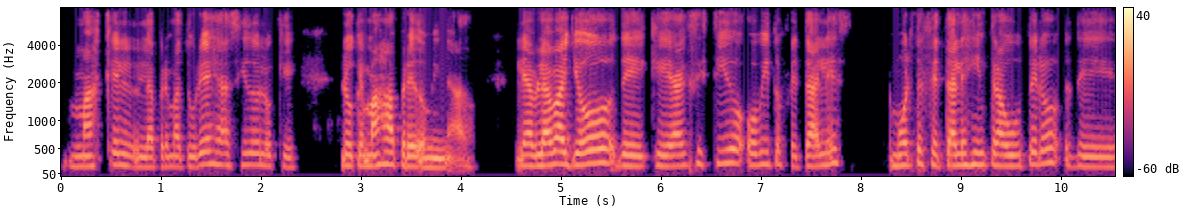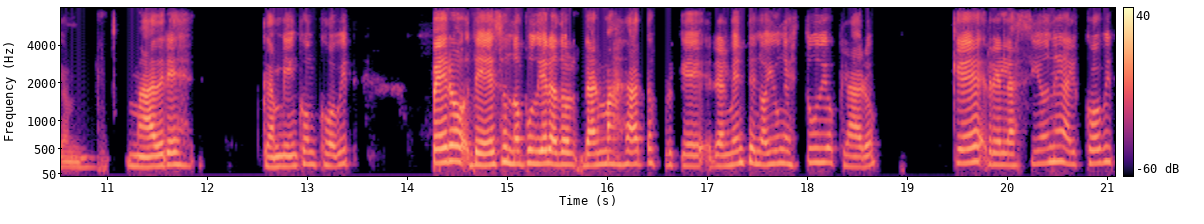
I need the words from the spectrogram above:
más que la prematurez ha sido lo que, lo que más ha predominado. Le hablaba yo de que ha existido óbitos fetales, muertes fetales intraútero de mm, madres también con COVID, pero de eso no pudiera dar más datos porque realmente no hay un estudio claro que relacione al COVID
